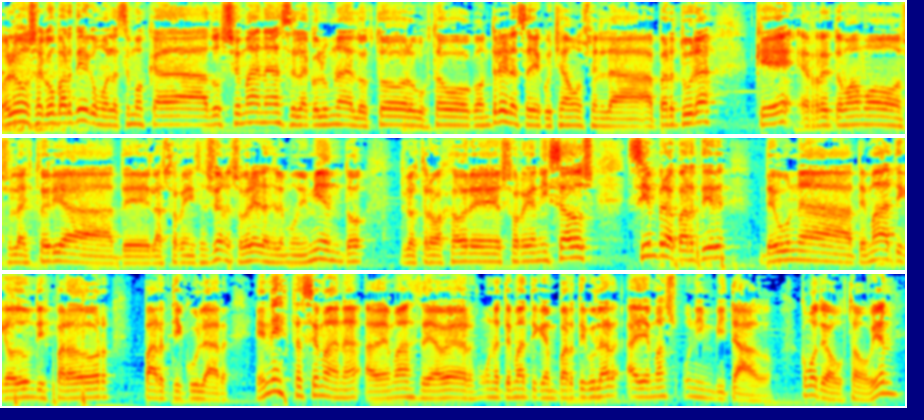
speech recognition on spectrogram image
Volvemos a compartir, como lo hacemos cada dos semanas, la columna del doctor Gustavo Contreras. Ahí escuchamos en la apertura que retomamos la historia de las organizaciones obreras del movimiento, de los trabajadores organizados, siempre a partir de una temática o de un disparador particular. En esta semana, además de haber una temática en particular, hay además un invitado. ¿Cómo te va, Gustavo? ¿Bien?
